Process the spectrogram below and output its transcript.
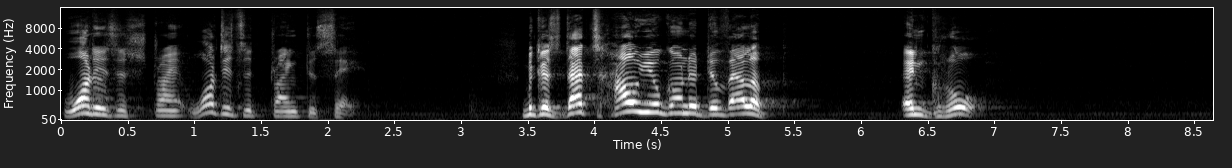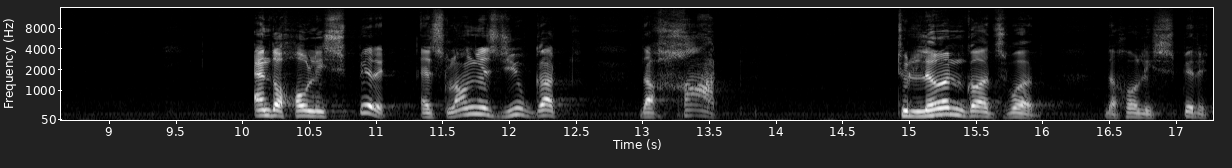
what is it trying, what is it trying to say. Because that's how you're going to develop and grow. And the Holy Spirit, as long as you've got the heart to learn God's word, the Holy Spirit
